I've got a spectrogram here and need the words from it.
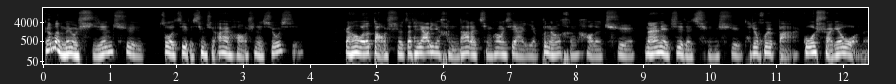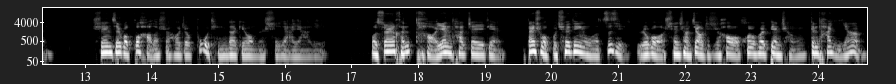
根本没有时间去做自己的兴趣爱好，甚至休息。然后我的导师在他压力很大的情况下，也不能很好的去 manage 自己的情绪，他就会把锅甩给我们。实验结果不好的时候，就不停的给我们施加压力。我虽然很讨厌他这一点，但是我不确定我自己如果身上教职之后，会不会变成跟他一样。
